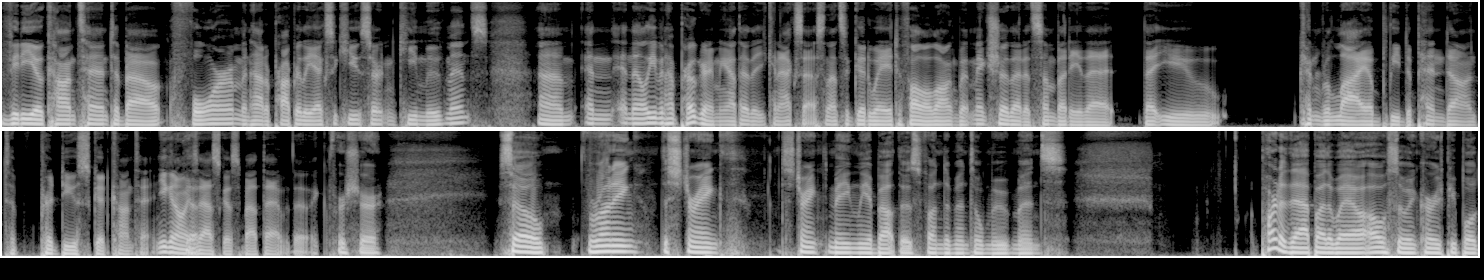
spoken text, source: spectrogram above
video content about form and how to properly execute certain key movements. Um, and, and they'll even have programming out there that you can access, and that's a good way to follow along. But make sure that it's somebody that that you can reliably depend on to produce good content. You can always Yeah. ask us about that. With the, like, for sure so running the strength strength mainly about those fundamental movements part of that by the way i also encourage people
